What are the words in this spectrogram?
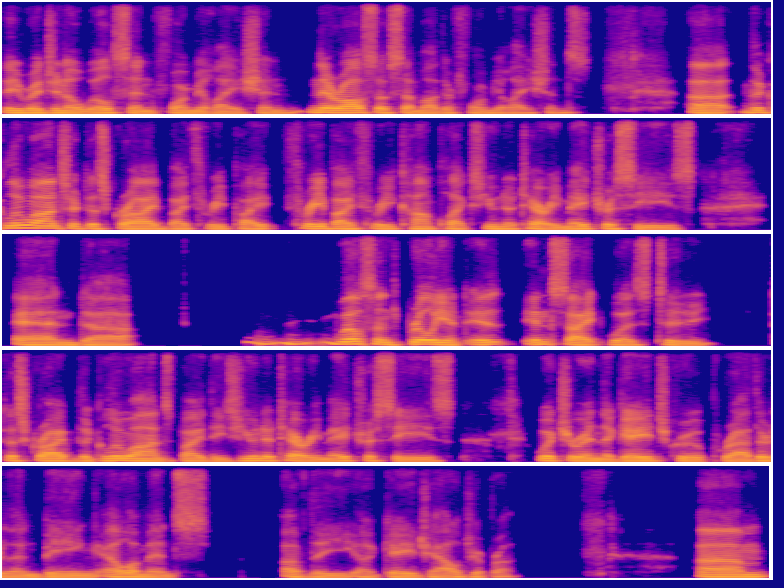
the original Wilson formulation. And there are also some other formulations. Uh, the gluons are described by three by three, by three complex unitary matrices. And uh, Wilson's brilliant insight was to describe the gluons by these unitary matrices, which are in the gauge group rather than being elements of the uh, gauge algebra. Um,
